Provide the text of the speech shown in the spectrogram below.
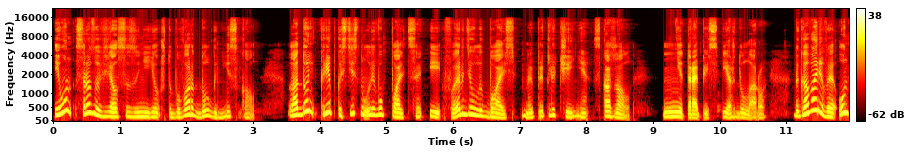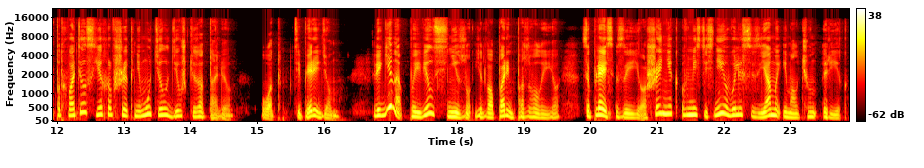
и он сразу взялся за нее, чтобы Вард долго не искал. Ладонь крепко стиснула его пальцы, и Ферди, улыбаясь, ну и приключение, сказал «Не торопись, я жду Лару». Договаривая, он подхватил съехавшее к нему тело девушки за талию. «Вот, теперь идем». Регина появилась снизу, едва парень позвал ее. Цепляясь за ее ошейник, вместе с нею вылез из ямы и молчун Рик.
